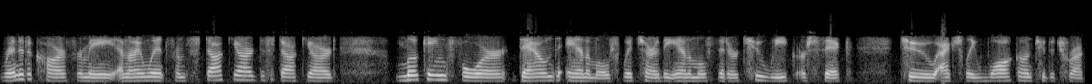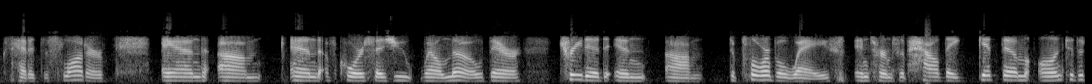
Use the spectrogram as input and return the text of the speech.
rented a car for me, and I went from stockyard to stockyard looking for downed animals, which are the animals that are too weak or sick to actually walk onto the trucks headed to slaughter. And um, and of course, as you well know, they're treated in um, deplorable ways in terms of how they get them onto the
